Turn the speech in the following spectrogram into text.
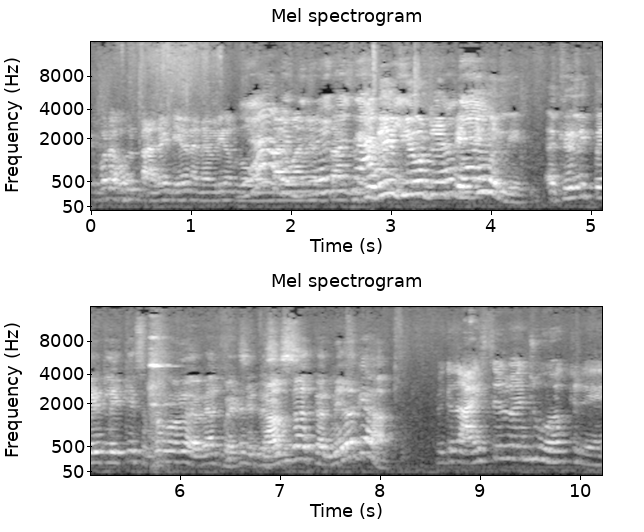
you put a whole palette here and everyone go Yeah, one by but one the and way was start that- Today we were doing Yeah, painting then- only. Acrylic paint लेके सब लोग बोल रहे हैं यार बैठे काम का करने का क्या? Because I still went to work today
